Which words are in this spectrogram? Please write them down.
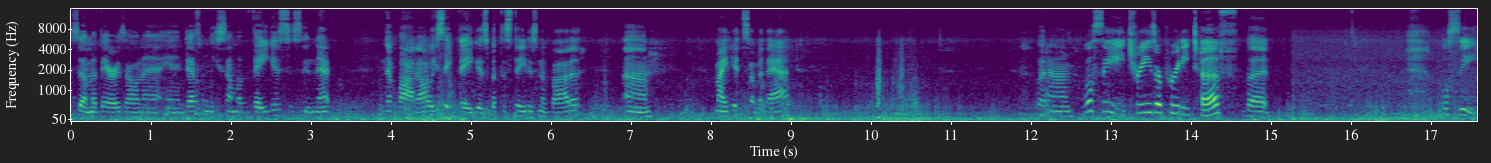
some of Arizona and definitely some of Vegas. It's in that Nevada. I always say Vegas, but the state is Nevada. Um, might hit some of that. But um, we'll see. Trees are pretty tough, but we'll see.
